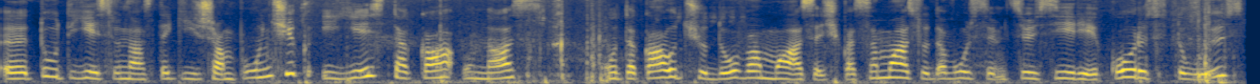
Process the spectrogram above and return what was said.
Е, Тут є у нас такий шампунчик і є така у нас отака от чудова масочка. Сама з удовольствием цією серією користуюсь.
